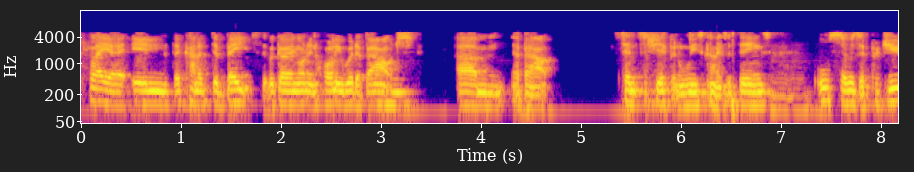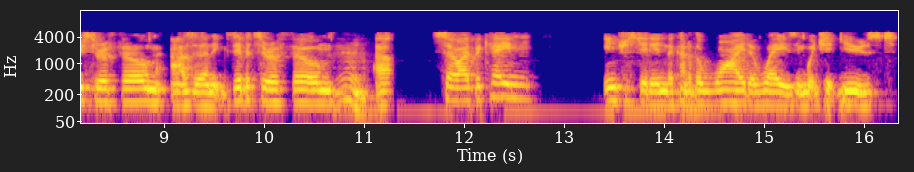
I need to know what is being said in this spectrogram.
player in the kind of debates that were going on in Hollywood about mm. um, about censorship and all these kinds of things. Mm. Also, as a producer of film, as an exhibitor of film. Mm. Uh, so I became interested in the kind of the wider ways in which it used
